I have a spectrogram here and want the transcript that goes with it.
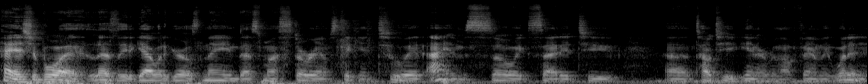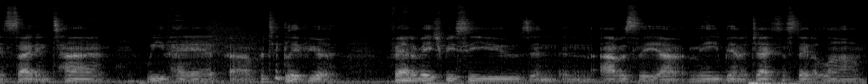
Hey, it's your boy Leslie, the guy with the girl's name. That's my story. I'm sticking to it. I am so excited to uh, talk to you again, Urban Law family. What an exciting time we've had, uh, particularly if you're a fan of HBCUs, and, and obviously uh, me being a Jackson State alum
